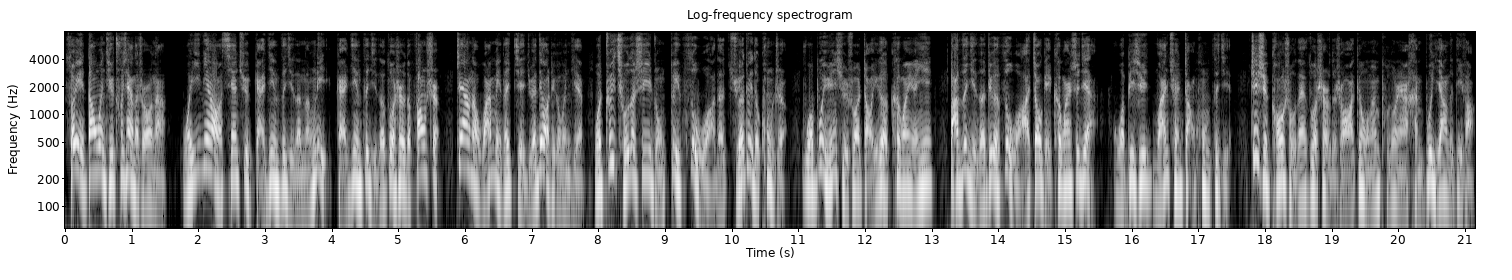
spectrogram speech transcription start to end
所以当问题出现的时候呢，我一定要先去改进自己的能力，改进自己的做事的方式，这样呢，完美的解决掉这个问题。我追求的是一种对自我的绝对的控制，我不允许说找一个客观原因，把自己的这个自我啊交给客观世界。我必须完全掌控自己，这是高手在做事儿的时候啊，跟我们普通人很不一样的地方。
